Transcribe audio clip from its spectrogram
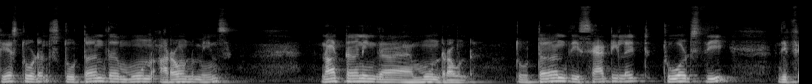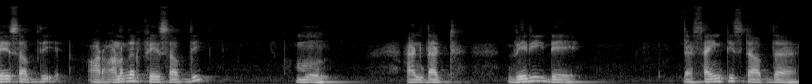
Dear students to turn the moon around means not turning the moon round. To turn the satellite towards the the face of the or another face of the moon. And that very day the scientists of the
